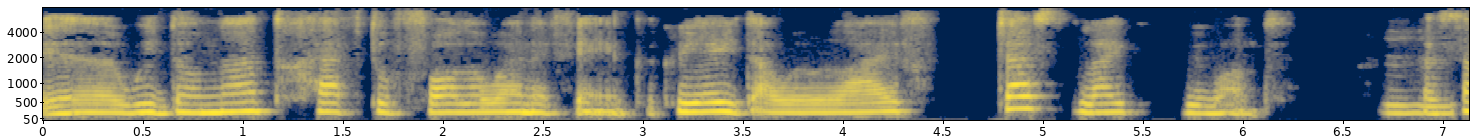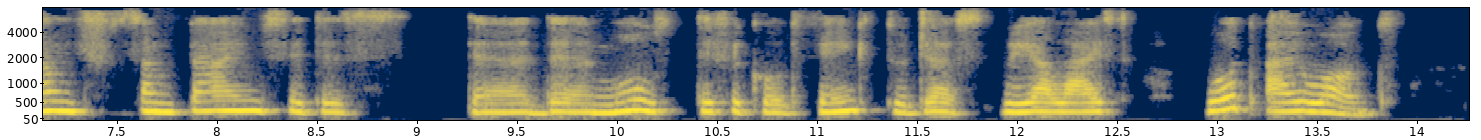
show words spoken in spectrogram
uh, we do not have to follow anything, create our life just like we want. Mm-hmm. some sometimes it is the the most difficult thing to just realize what I want.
